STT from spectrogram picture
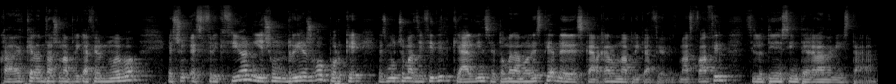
cada vez que lanzas una aplicación nueva es, es, fricción y es un riesgo porque es mucho más difícil que alguien se tome la molestia de descargar una aplicación. Es más fácil si lo tienes integrado en Instagram.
